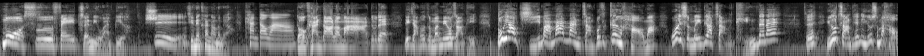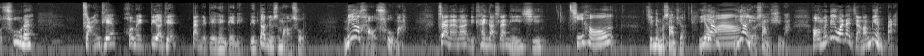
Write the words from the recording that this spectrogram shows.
莫斯菲整理完毕了。是，今天看到了没有？看到啦，都看到了嘛，对不对？你讲说怎么没有涨停？不要急嘛，慢慢涨不是更好吗？为什么一定要涨停的呢？这有涨停的有什么好处呢？涨一天，后面第二天半个跌停给你，你到底有什么好处？没有好处嘛。再来呢，你看一下三零一七，奇鋐，今天有没有上去啊？一样有啊，一样有上去嘛。我们另外再讲到面板，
